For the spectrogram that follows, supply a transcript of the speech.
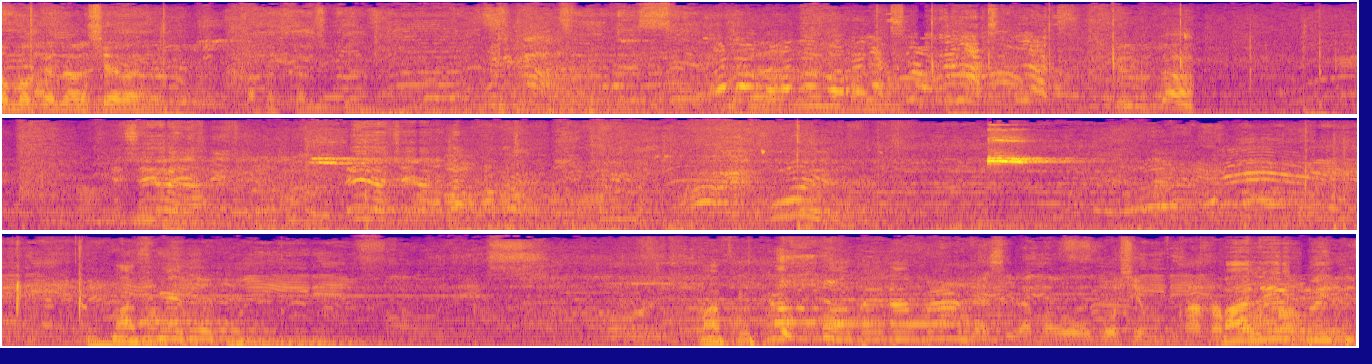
magkano share ano? Labas kami dyan. Relax relax, relax. Ganda. Basket. Basket count, foul by number. Hindi sila mauubos yung kakapaw. 22.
